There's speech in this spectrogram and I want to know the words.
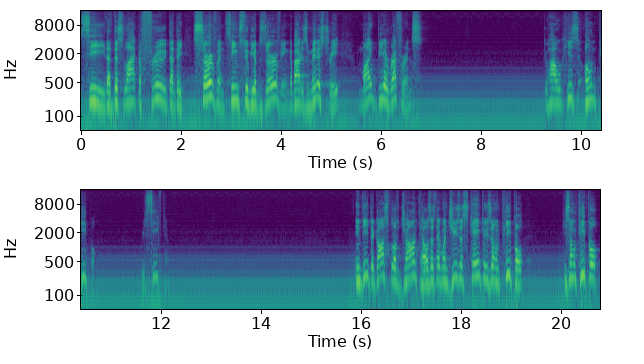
see that this lack of fruit that the servant seems to be observing about his ministry might be a reference to how his own people received him. Indeed, the Gospel of John tells us that when Jesus came to his own people, his own people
